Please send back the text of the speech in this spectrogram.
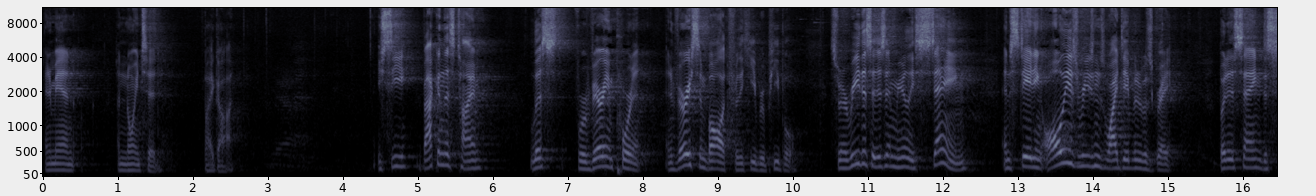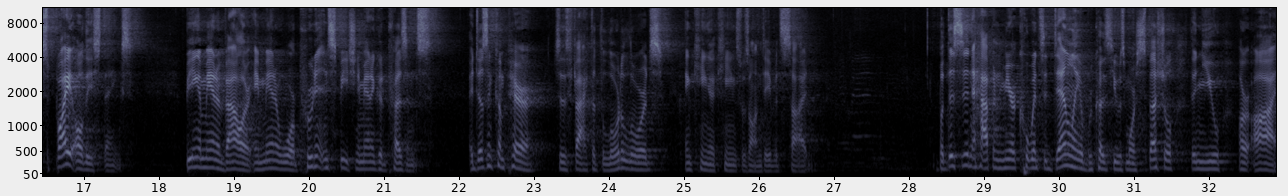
and a man anointed by God. You see, back in this time, lists were very important and very symbolic for the Hebrew people. So when I read this, it isn't merely saying and stating all these reasons why David was great, but is saying, despite all these things, being a man of valor, a man of war, prudent in speech, and a man of good presence, it doesn't compare, to the fact that the lord of lords and king of kings was on david's side. But this didn't happen mere coincidentally because he was more special than you or I.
